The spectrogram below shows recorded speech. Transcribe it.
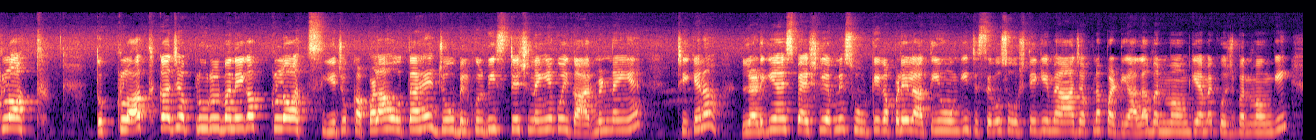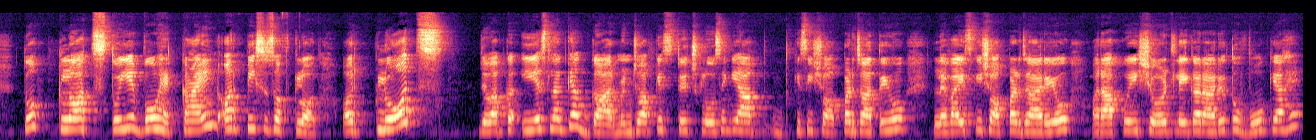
क्लॉथ तो क्लॉथ का जब प्लूरल बनेगा क्लॉथ्स ये जो कपड़ा होता है, जो बिल्कुल भी स्टिच नहीं है, कोई गारमेंट नहीं है ठीक है ना? लड़कियाँ स्पेशली अपने सूट के कपड़े लाती होंगी, जिससे वो सोचती है कि मैं आज अपना पटियाला बनवाऊँगी या मैं कुछ बनवाऊँगी। तो क्लॉथ्स तो ये वो है काइंड और पीसेस ऑफ़ क्लॉथ और क्लोथ्स जब आपका ई एस लग गया गारमेंट जो आपके स्टिच क्लोथ हैं कि आप किसी शॉप पर जाते हो लेवाइस की शॉप पर जा रहे हो और आपको ये शर्ट लेकर आ रहे हो तो वो क्या है?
